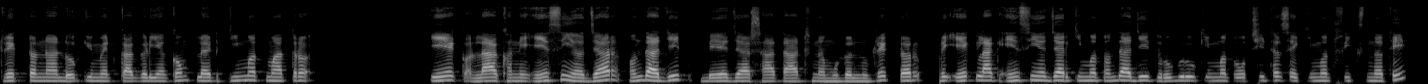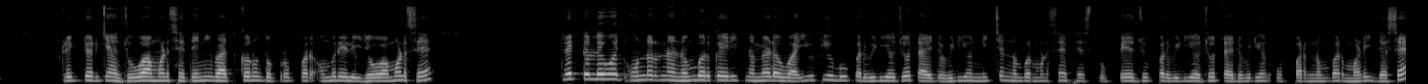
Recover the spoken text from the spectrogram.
ટ્રેક્ટરના ડોક્યુમેન્ટ કાગળિયા કમ્પ્લેટ, કિંમત માત્ર એક લાખ અને એંસી હજાર, અંદાજિત બે હજાર સાત આઠના મોડલનું ટ્રેક્ટર. એક લાખ એંસી હજાર કિંમત અંદાજિત, રૂબરૂ કિંમત ઓછી થશે, કિંમત ફિક્સ નથી. ટ્રેક્ટર ક્યાં જોવા મળશે તેની વાત કરું તો પ્રોપર અમરેલી જોવા મળશે. ટ્રેક્ટર લેવો હોય ઓનરના નંબર કઈ રીતના મેળવવા યુટ્યુબ ઉપર વીડિયો જોતા હોય તો વીડિયો નીચે નંબર મળશે ફેસબુક પેજ ઉપર વીડિયો જોતા હોય તો વીડિયો ઉપર નંબર મળી જશે.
